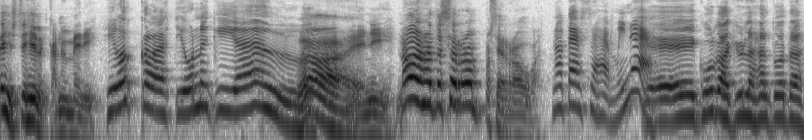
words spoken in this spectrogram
Mihin se Hilkka nyt meni? Hilkka lähti jonnekin jäähylle. Vai niin. No onhan tässä romppasen rouva. No tässähän minä. ei kuulkaa, kyllähän tuota,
